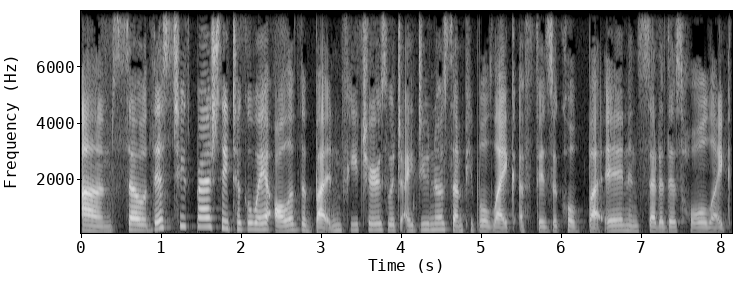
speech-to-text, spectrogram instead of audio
Um, so, this toothbrush, they took away all of the button features, which I do know some people like a physical button instead of this whole like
